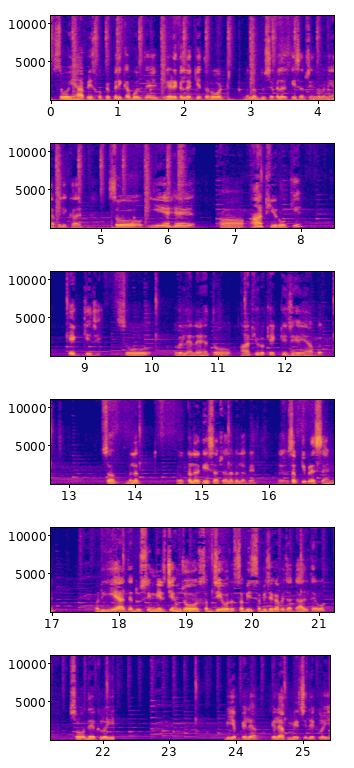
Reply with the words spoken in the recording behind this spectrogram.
सो so, यहाँ पे इसको पेपरिका बोलते हैं। रेड कलर की तो रोड मतलब दूसरे कलर के हिसाब से इन लोगों ने यहाँ पे लिखा है। सो so, ये है आठ यूरो के एक के जी सो अगर लेने हैं तो आठ यूरो के एक के जी है यहाँ पर। सब मतलब कलर के हिसाब से अलग अलग है सबकी प्राइस सेम है। और ये आते हैं दूसरी मिर्ची, हम जो सब्ज़ी और सभी सभी जगह पे डालते हैं वो। सो देख लो ये। भी ये पहले पहले आप मिर्ची देख लो ये।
